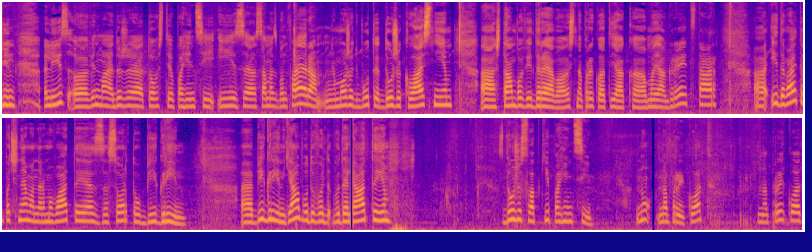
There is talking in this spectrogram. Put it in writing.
він ліс, е, він має дуже товсті пагінці. І з, саме з бонфаєра можуть бути дуже класні е, штамбові дерева. Ось, наприклад, як моя Great Star. І давайте почнемо нормувати з сорту Big Green. Big Green я буду видаляти дуже слабкі пагінці. Ну, наприклад, Наприклад,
